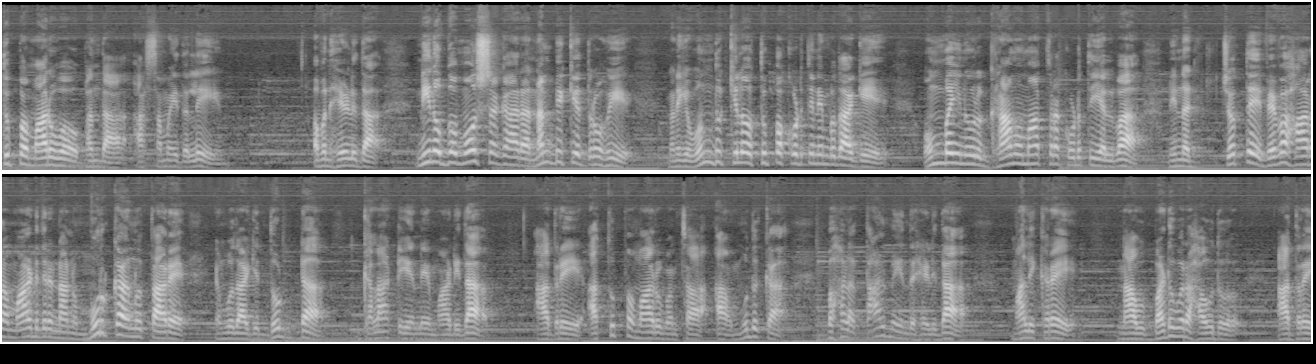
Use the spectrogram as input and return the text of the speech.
ತುಪ್ಪ ಮಾರುವ ಬಂದ ಆ ಸಮಯದಲ್ಲಿ ಅವನು ಹೇಳಿದ, ನೀನೊಬ್ಬ ಮೋಸಗಾರ, ನಂಬಿಕೆ ದ್ರೋಹಿ, ನನಗೆ ಒಂದು ಕಿಲೋ ತುಪ್ಪ ಕೊಡ್ತೀನಿ ಎಂಬುದಾಗಿ ಒಂಬೈನೂರು ಗ್ರಾಮ ಮಾತ್ರ ಕೊಡ್ತೀಯಲ್ವಾ? ನಿನ್ನ ಜೊತೆ ವ್ಯವಹಾರ ಮಾಡಿದರೆ ನಾನು ಮೂರ್ಖ ಅನ್ನುತ್ತಾರೆ ಎಂಬುದಾಗಿ ದೊಡ್ಡ ಗಲಾಟೆಯನ್ನೇ ಮಾಡಿದ. ಆದರೆ ಆ ತುಪ್ಪ ಮಾರುವಂಥ ಆ ಮುದುಕ ಬಹಳ ತಾಳ್ಮೆಯಿಂದ ಹೇಳಿದ, ಮಾಲೀಕರೇ, ನಾವು ಬಡವರ ಹೌದು, ಆದರೆ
